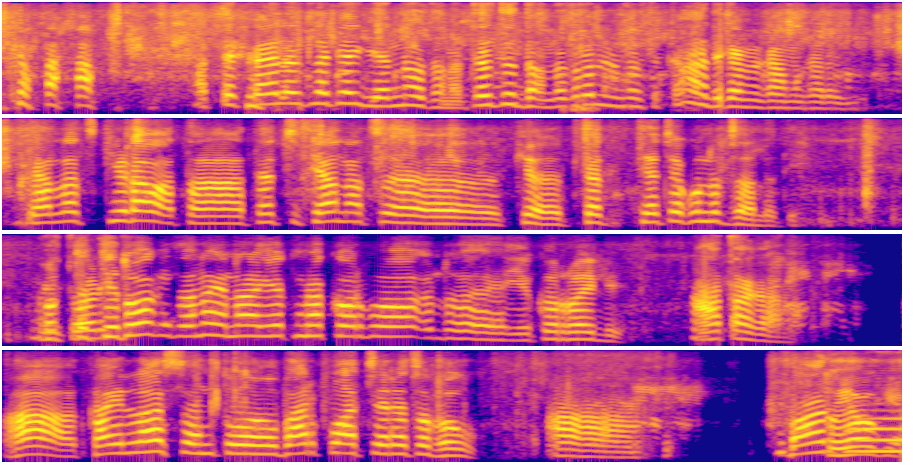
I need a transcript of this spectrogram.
आता कैलासला काही घेणं नव्हतं ना त्याचं धंदा चालू नसतं. काय ते काम करायची? त्यालाच किडा होता त्याच त्यानाच अं, के- त्या- त्याच्याकडूनच झालं ते. फक्त ते आहे ना एकमेकावर ब- हे करू राहिले. आता का? हा कैलास आणि तो बारको आचार्याचा भाऊ. हा हा. बारकू योग्य.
